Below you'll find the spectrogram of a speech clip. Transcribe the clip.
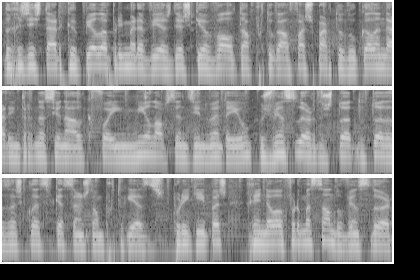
De registar que pela primeira vez desde que a volta a Portugal faz parte do calendário internacional que foi em 19 1991, os vencedores de, to de todas as classificações são portugueses. Por equipas, reinou a formação do vencedor.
